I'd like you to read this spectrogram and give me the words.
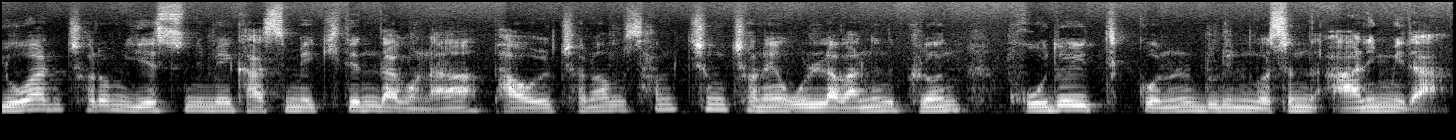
요한처럼 예수님의 가슴에 기댄다거나 바울처럼 3층천에 올라가는 그런 고도의 특권을 누리는 것은 아닙니다.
